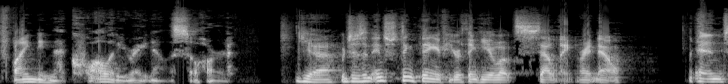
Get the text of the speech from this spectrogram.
finding that quality right now is so hard. Yeah, which is an interesting thing if you're thinking about selling right now. And,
